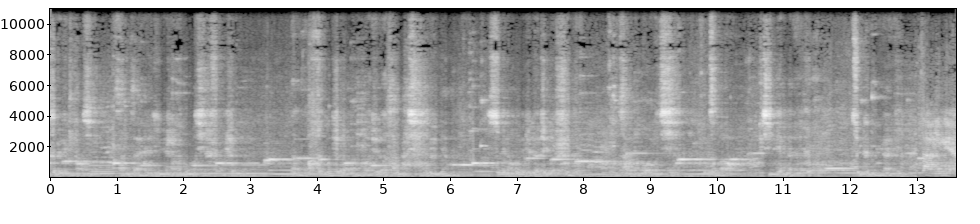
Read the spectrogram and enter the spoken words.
特别令人高兴。咱们在音乐上的默契是很深的。呃，很多时候我觉得咱们俩想的不一样，所以呢，我也觉得这个是咱们我们一起走到今天的一个最根本的原因。在明年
